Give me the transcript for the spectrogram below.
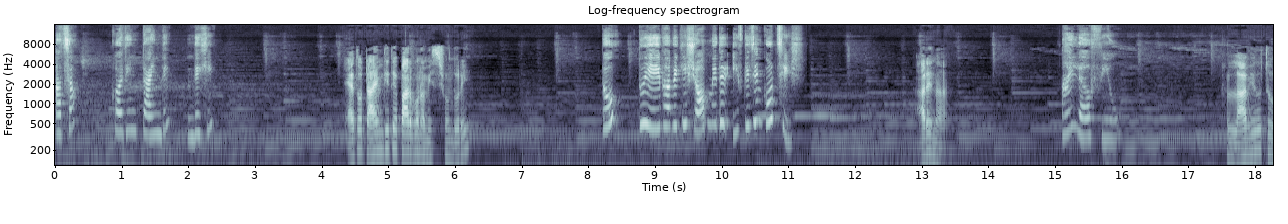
আচ্ছা কয়দিন টাইম দে দেখি। এত টাইম দিতে পারব না মিস সুন্দরী। এইভাবে কি সব মেয়েদের ইফটিজিং করছিস? আরে না। I love you love you too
